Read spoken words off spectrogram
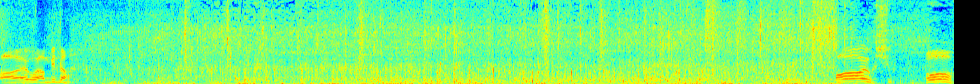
아이고, 안 빈다. 아이고, 씨. 어.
